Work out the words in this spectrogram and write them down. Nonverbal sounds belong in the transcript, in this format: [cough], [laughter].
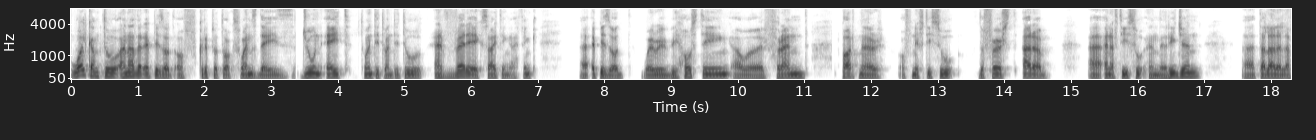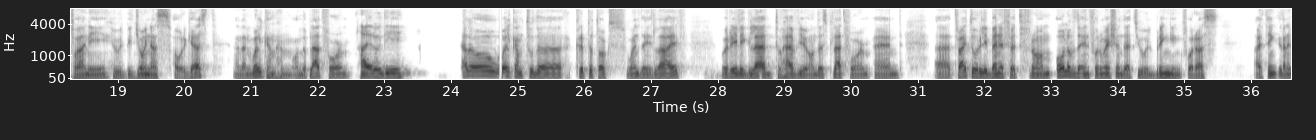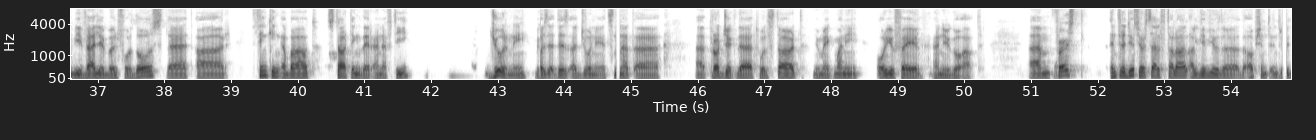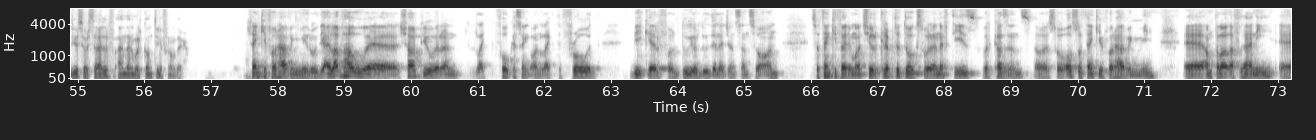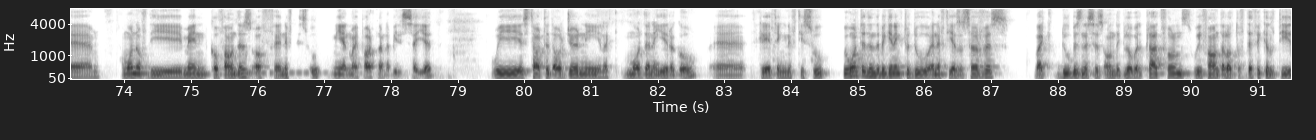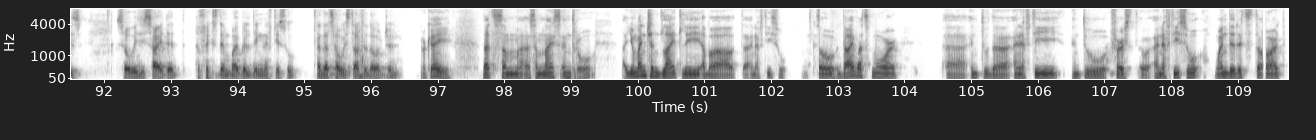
Welcome to another episode of Crypto Talks Wednesdays, June 8, 2022. A very exciting, I think, uh, episode where we'll be hosting our friend, partner of Nifty Souq, the first Arab uh, NFT souq in the region, uh, Talal Alafghani, who will be joining us, our guest, and then welcome him on the platform. Hi, Rudy. Hello, welcome to the Crypto Talks Wednesdays live we're really glad to have you on this platform and uh, try to really benefit from all of the information that you will bringing for us. I think it's going to be valuable for those that are thinking about starting their NFT journey because it is a journey. It's not a, a project that will start, you make money, or you fail and you go out. Um, first, introduce yourself, Talal. I'll give you the, the option to introduce yourself and then we'll continue from there. Thank you for having me, Rudy. I love how uh, sharp you were and like focusing on like the fraud. Be careful, do your due diligence, and so on. So thank you very much. Your crypto talks were NFTs, we're cousins. Uh, so also thank you for having me. Uh, I'm Talal Afghani. Um, I'm one of the main co-founders of uh, Nifty. Me and my partner Nabil Sayed. We started our journey like more than a year ago, uh, creating Nifty. We wanted in the beginning to do NFT as a service, like do businesses on the global platforms, we found a lot of difficulties. So we decided to fix them by building Nifty Souq. And that's how we started our journey. Okay, that's some uh, some nice intro. Uh, you mentioned lightly about uh. So dive us more uh, into the NFT, into first uh, NFT. When did it start?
